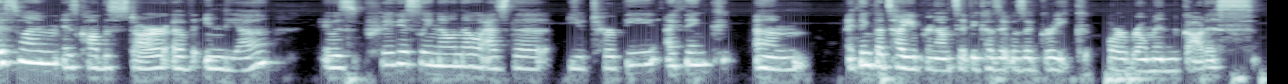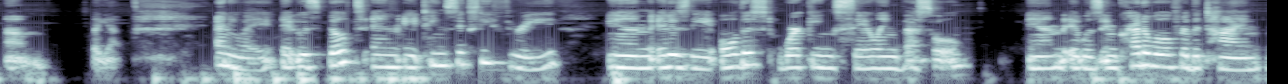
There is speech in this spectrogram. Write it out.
this one is called the Star of India. It was previously known though as the Euterpe, I think. Um, I think that's how you pronounce it because it was a Greek or Roman goddess. Um, but yeah. Anyway, it was built in 1863 and it is the oldest working sailing vessel. And it was incredible for the time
